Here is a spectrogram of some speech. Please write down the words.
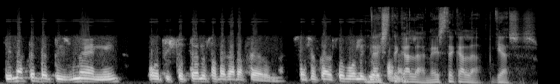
Και είμαστε πεπισμένοι ότι στο τέλος θα τα καταφέρουμε. Σας ευχαριστώ πολύ. Να είστε καλά, να είστε καλά. Γεια σας.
